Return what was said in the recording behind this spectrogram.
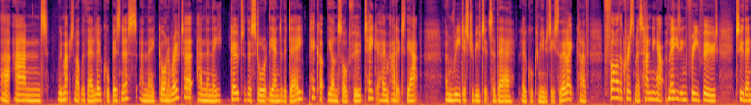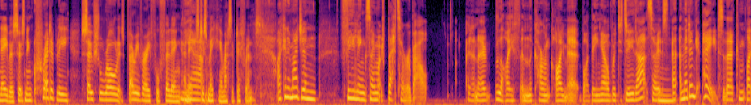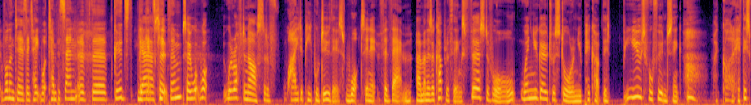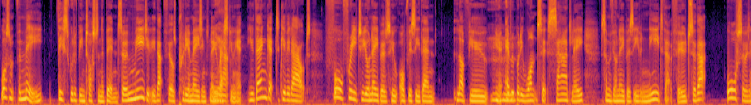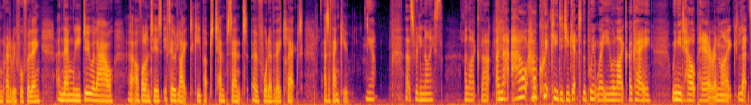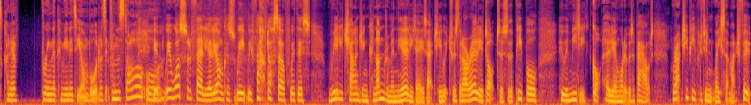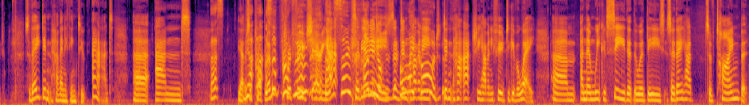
Uh, and we match them up with their local business and they go on a rota and then they go to the store at the end of the day, pick up the unsold food, take it home, add it to the app and redistribute it to their local community. So they're like kind of Father Christmas handing out amazing free food to their neighbours. So it's an incredibly social role. It's very, very fulfilling and yeah. it's just making a massive difference. I can imagine feeling so much better about I don't know, life and the current climate by being able to do that. So it's mm. and they don't get paid. So they're like volunteers. They take what ten percent of the goods. They yeah, get to so, keep them. So what what we're often asked, sort of, why do people do this? What's in it for them? Um, and there's a couple of things. First of all, when you go to a store and you pick up this beautiful food and think, oh my God, if this wasn't for me, this would have been tossed in the bin. So immediately that feels pretty amazing to know you're yeah. rescuing it. You then get to give it out for free to your neighbours who obviously then love you. Mm-hmm. You know, mm-hmm. everybody wants it. Sadly, some of your neighbours even need that food. So that also is incredibly fulfilling. And then we do allow uh, our volunteers, if they would like, to keep up to 10% of whatever they collect as a thank you. Yeah, that's really nice. I like that. And how how quickly did you get to the point where you were like, okay, we need help here, and like let's kind of bring the community on board? Was it from the start? Or? It, it was sort of fairly early on because we, we found ourselves with this really challenging conundrum in the early days, actually, which was that our early adopters, so the people who immediately got early on what it was about, were actually people who didn't waste that much food. So they didn't have anything to add. Uh, and that's yeah, it's yeah, a, problem a, problem for a food sharing that's app. So, so, the early adopters didn't oh have God. any, didn't ha- actually have any food to give away, um, and then we could see that there were these. So they had sort of time, but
